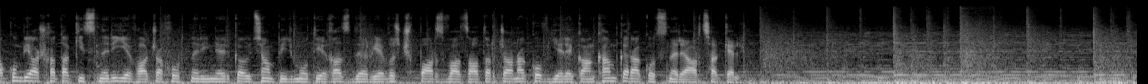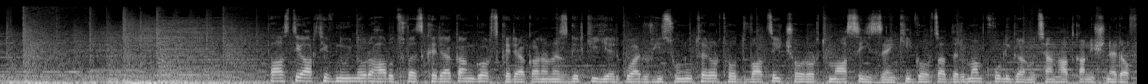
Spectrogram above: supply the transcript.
ակումբի աշխատակիցների եւ հաճախորդների ներկայությամբ իր մոտ եղած դեռևս չպարզված ատրճանակով 3 անգամ կրակոցներ է արձակել։ Փաստի արթիվ նույն օրը հարուցվեց քրեական գործ քրեական օրենսգրքի 258-րդ հոդվածի 4-րդ մասի զենքի գործադրմամբ խուլիգանության հատկանիշներով։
